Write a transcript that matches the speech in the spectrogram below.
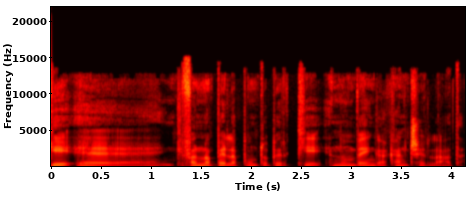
che, eh, che, fanno un appello appunto perché non venga cancellata.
